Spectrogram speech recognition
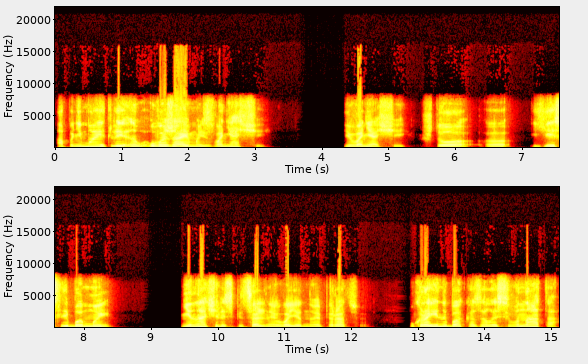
А понимает ли э, уважаемый звонящий и вонящий, что э, если бы мы не начали специальную военную операцию, Украина бы оказалась в НАТО,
